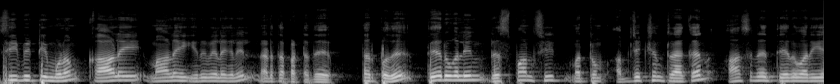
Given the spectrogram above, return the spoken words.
சிபிடி மூலம் காலை மாலை இருவேளைகளில் நடத்தப்பட்டது. தற்போது தேர்வுகளின் ரெஸ்பான்ஸ் ஷீட் மற்றும் அப்ஜெக்ஷன் ட்ராக்கர் ஆசிரியர் தேர்வாரிய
